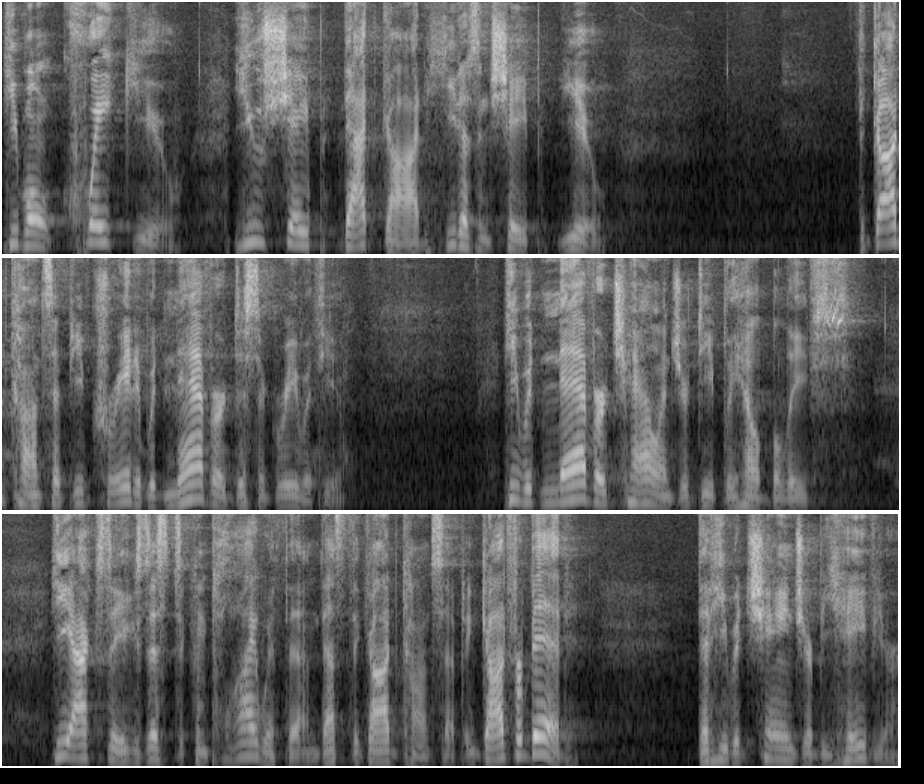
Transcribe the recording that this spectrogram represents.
He won't quake you. You shape that God, He doesn't shape you. The God concept you've created would never disagree with you. He would never challenge your deeply held beliefs. He actually exists to comply with them. That's the God concept. And God forbid that He would change your behavior.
